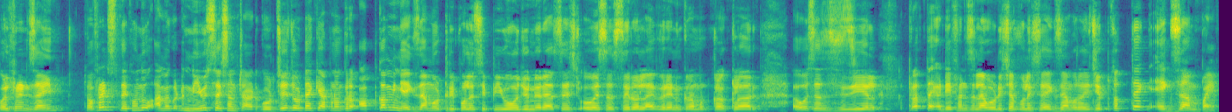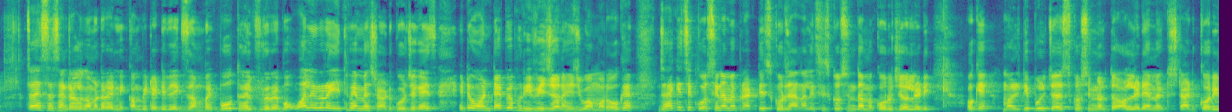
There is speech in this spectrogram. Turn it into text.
well friends i'm वेल तो फ्रेंड्स, देखो आम गोटे न्यूज़ सेक्शन स्टार्ट करें जोटा कि आपंकर upcoming exam triple S PO junior assist OSSC librarian clerk OSS CGL प्रत्येक defence line Odisha police exam रही प्रत्येक एक्जाम चाहे से central government any competitive exam बहुत हेल्पफुल वन इयर ये स्टार्ट करें गाइज़ ये वन टाइप अफ रिविजन होमर ओके जहाँ किसी क्वेश्चन आम प्राक्ट कर आनालीसीस क्वेश्चन तो आम करुचे already okay multiple choice question तो अलरेडी आम स्टार्ट कर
